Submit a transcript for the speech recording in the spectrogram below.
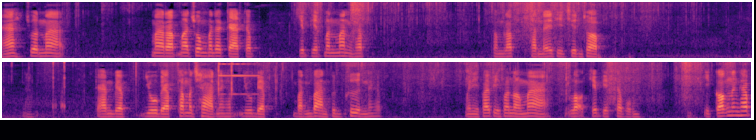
อะชวนมา มารับมาชมบรรยากาศครับ เก็บเห็ดมันๆครับสำหรับท่านใดที่ชื่นชอบ การแบบอยู่แบบธรรมชาตินะครับ อยู่แบบบ้านๆพื้นๆนะครับวันนี้พาพี่พ่อน้องมาเลาะเก็บเห็ดครับผม อีกกล่องหนึงครับ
